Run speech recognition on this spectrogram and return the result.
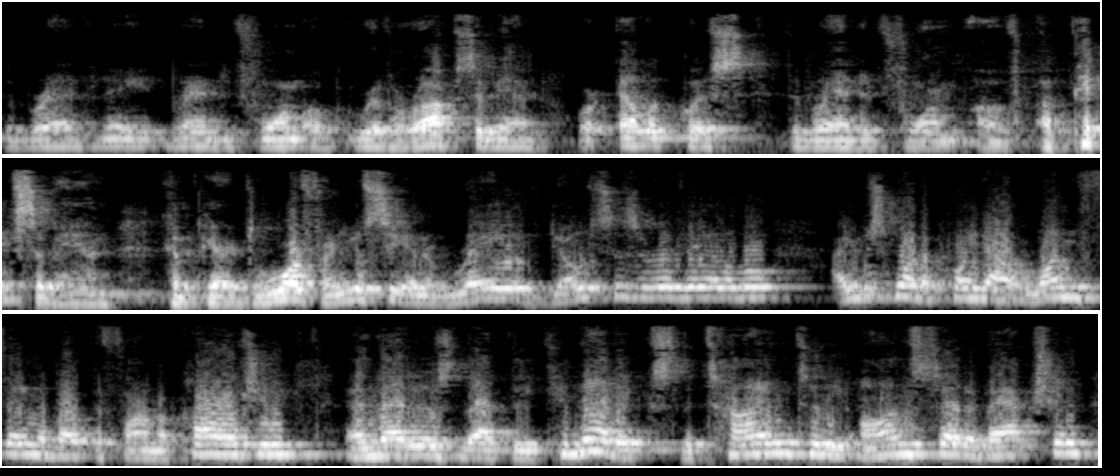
the brand name, branded form of rivaroxaban, or Eliquis, the branded form of apixaban, compared to warfarin. You'll see an array of doses are available. I just want to point out one thing about the pharmacology, and that is that the kinetics, the time to the onset of action,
